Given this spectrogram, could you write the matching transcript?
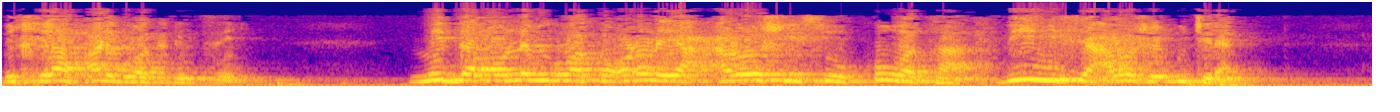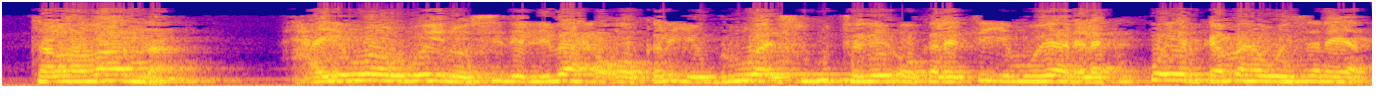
bikhilaaf adhigu waa ka gadisan yahay middan oo nebigu waa ka odhanaya calooshiisuu ku wataa biyihiisii calooshay ugu jiraan. Ta labaadna xayawaan weyn oo sida libaaxa oo kale iyo dhurwaa isugu tegay oo kaleeta iyo mooyaane laakiin kuwa yarkaa ma hawaysanayaan.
